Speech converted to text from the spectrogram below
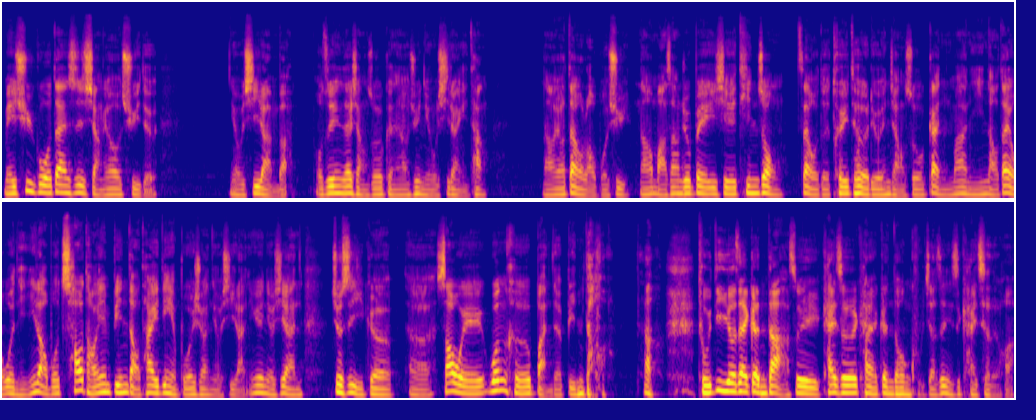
没去过但是想要去的？纽西兰吧，我最近在想说可能要去纽西兰一趟。然后要带我老婆去，然后马上就被一些听众在我的推特留言讲说：“干你妈，你脑袋有问题！你老婆超讨厌冰岛，她一定也不会喜欢纽西兰，因为纽西兰就是一个呃稍微温和版的冰岛，土地又在更大，所以开车会开得更痛苦。假设你是开车的话，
